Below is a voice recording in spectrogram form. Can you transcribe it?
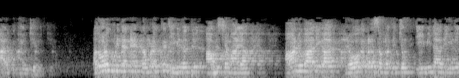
ആരംഭിക്കുകയും ചെയ്തു. അതോടുകൂടി തന്നെ നമ്മുടെയൊക്കെ ജീവിതത്തിൽ ആവശ്യമായ ആനുകാലിക രോഗങ്ങളെ സംബന്ധിച്ചും ജീവിത രീതി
